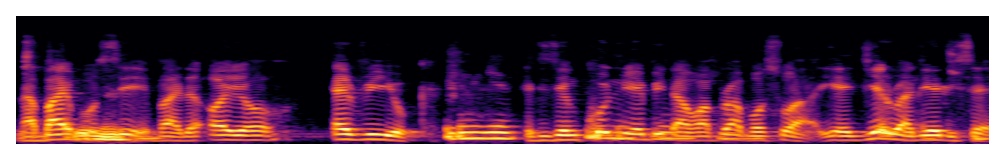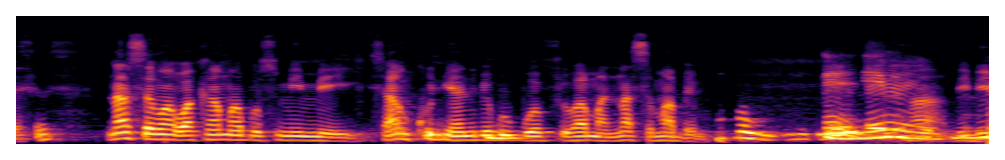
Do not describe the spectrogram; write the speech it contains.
Na bible say by the oil every yoke. Yeah. Ɛti sɛ nkonnua bi da wɔ abrabɔ so a yɛgye awurade adi sɛ n'asɛm a waka ama bosomi mme yi saa nkonnua no bɛbubu afiri hɔ ama n'asɛm. Amen. Ah, biribi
